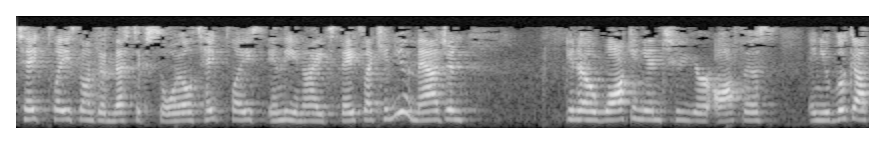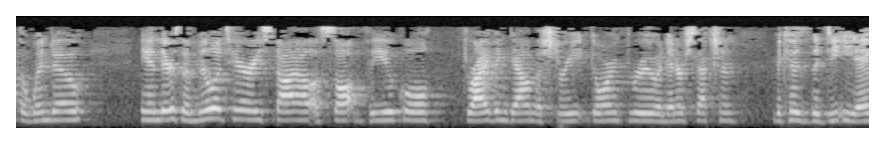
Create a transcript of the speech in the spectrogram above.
take place on domestic soil, take place in the United States. Like, can you imagine, you know, walking into your office and you look out the window and there's a military style assault vehicle driving down the street going through an intersection because the DEA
